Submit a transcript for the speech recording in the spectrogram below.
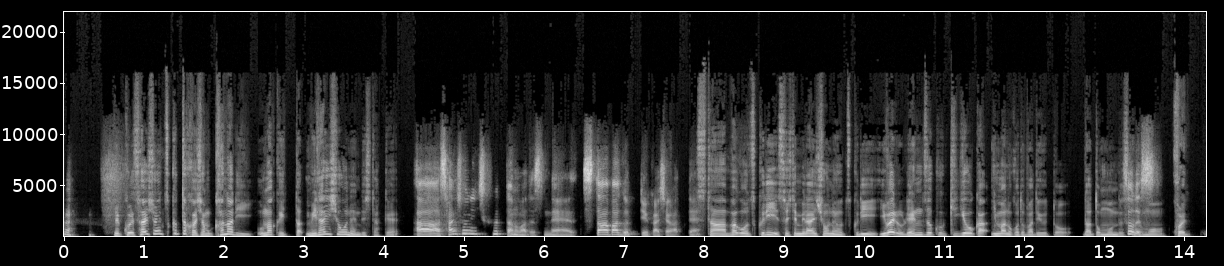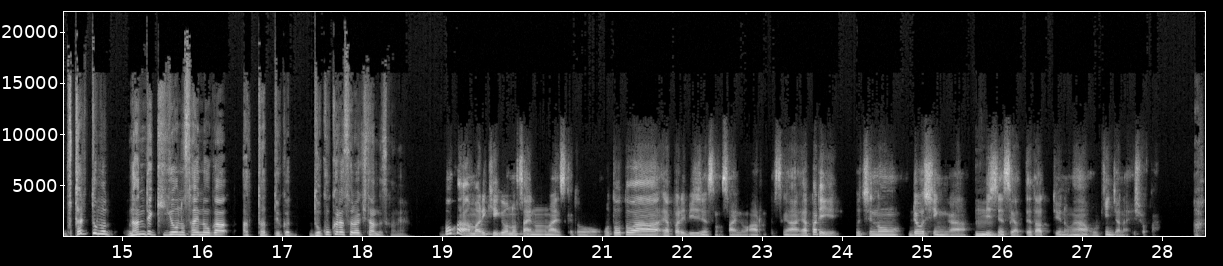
でこれ最初に作った会社もかなりうまくいった未来少年でしたっけ？ああ、最初に作ったのはですね、スターバグっていう会社があって、スターバグを作りそして未来少年を作りいわゆる連続起業家今の言葉で言うとだと思うんですけどそうもこれ二人ともなんで起業の才能があったっていうかどこからそれは来たんですかね？僕はあんまり起業の才能ないですけど、弟はやっぱりビジネスの才能あるんですが、やっぱりうちの両親がビジネスやってたっていうのが大きいんじゃないでしょうか。あ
